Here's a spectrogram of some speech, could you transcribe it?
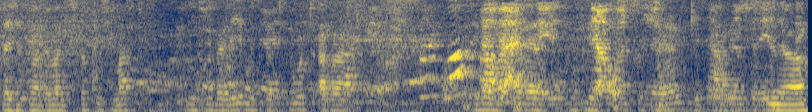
Vielleicht jetzt mal, wenn man es wirklich macht, um zu überleben, ist das gut, aber die Profile auszustellen, geht gar nicht. Ja.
